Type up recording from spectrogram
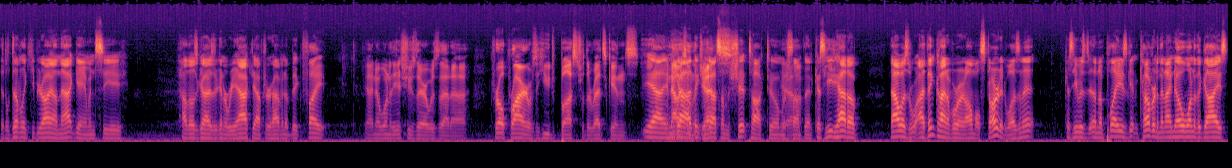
it'll definitely keep your eye on that game and see how those guys are going to react after having a big fight. Yeah, I know one of the issues there was that uh, Terrell Pryor was a huge bust for the Redskins. Yeah, and, And now he's got, I think he got some shit talked to him or something because he had a that was I think kind of where it almost started, wasn't it? Because he was in a play, he's getting covered, and then I know one of the guys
